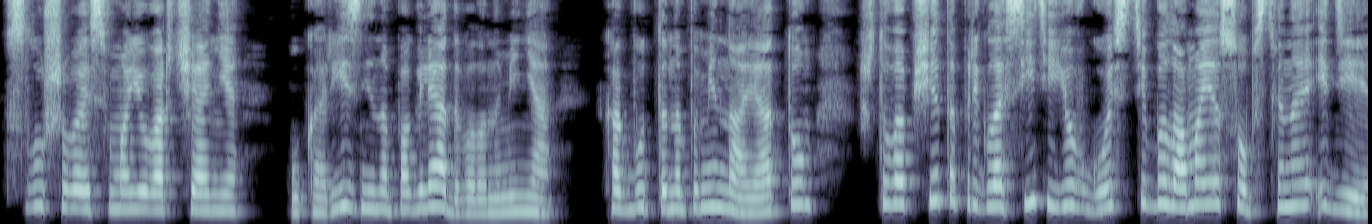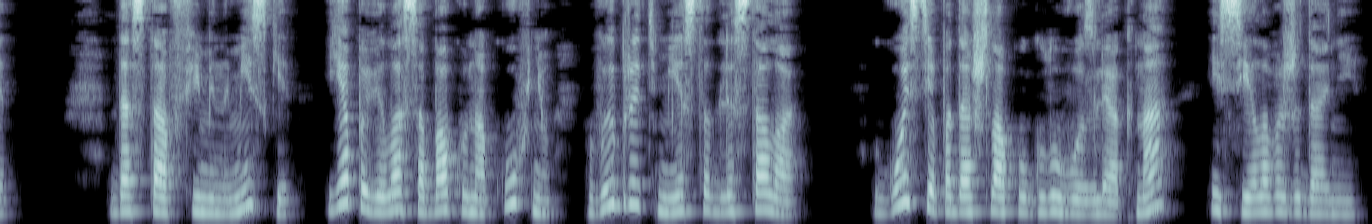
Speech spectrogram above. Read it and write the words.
вслушиваясь в мое ворчание, укоризненно поглядывала на меня, как будто напоминая о том, что вообще-то пригласить ее в гости была моя собственная идея. Достав Фимины миски, я повела собаку на кухню выбрать место для стола. Гостья подошла к углу возле окна и села в ожидании.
